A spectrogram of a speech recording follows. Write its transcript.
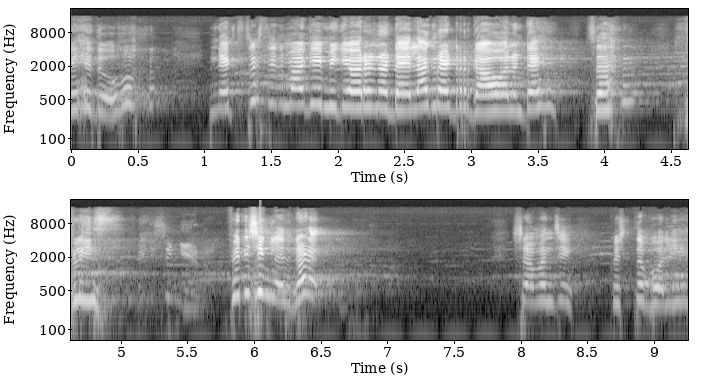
లేదు నెక్స్ట్ సినిమాకి మీకు ఎవరైనా డైలాగ్ రైటర్ కావాలంటే సార్ ప్లీజ్ ఫినిషింగ్ లేదు శ్రవణ్జీ కుష్తో బోలియే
